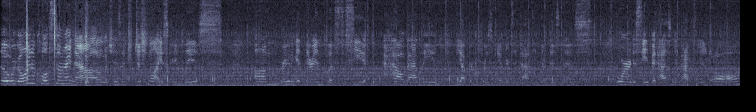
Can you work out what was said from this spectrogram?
So we're going to Cold Stone right now, which is a traditional ice cream place. Um, we're gonna get their inputs to see how badly the outbreak of frozen yogurt is impacting their business, or to see if it hasn't impacted it at all.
